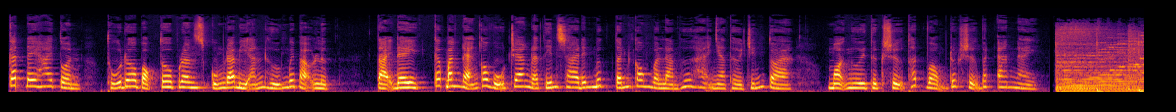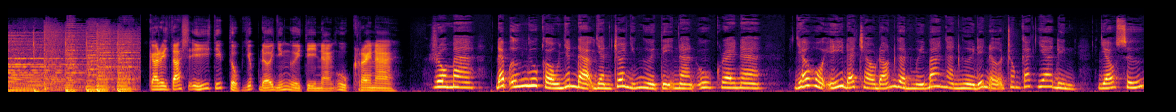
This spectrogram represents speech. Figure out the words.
Cách đây hai tuần, thủ đô Port-au-Prince cũng đã bị ảnh hưởng bởi bạo lực. Tại đây, các băng đảng có vũ trang đã tiến xa đến mức tấn công và làm hư hại nhà thờ chính tòa. Mọi người thực sự thất vọng trước sự bất an này. Caritas Ý tiếp tục giúp đỡ những người tị nạn Ukraine. Roma đáp ứng nhu cầu nhân đạo dành cho những người tị nạn Ukraine. Giáo hội Ý đã chào đón gần 13.000 người đến ở trong các gia đình, giáo xứ,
